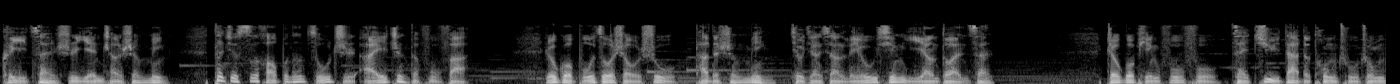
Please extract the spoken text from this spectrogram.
可以暂时延长生命。但却丝毫不能阻止癌症的复发。如果不做手术，他的生命就将像流星一样短暂。周国平夫妇在巨大的痛楚中，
